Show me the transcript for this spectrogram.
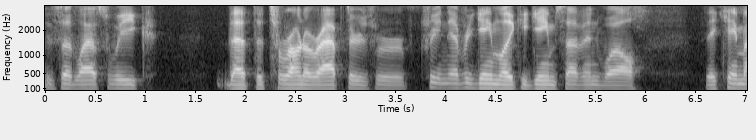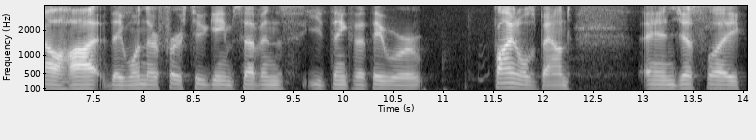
we said last week that the Toronto Raptors were treating every game like a game seven. Well, they came out hot. They won their first two game sevens. You'd think that they were finals bound. And just like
